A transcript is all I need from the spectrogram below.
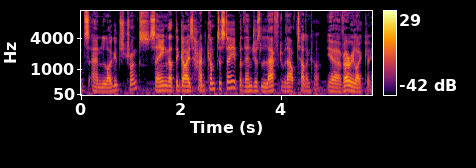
coats and luggage trunks, saying that the guys had come to stay but then just left without telling her. Yeah, very likely.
